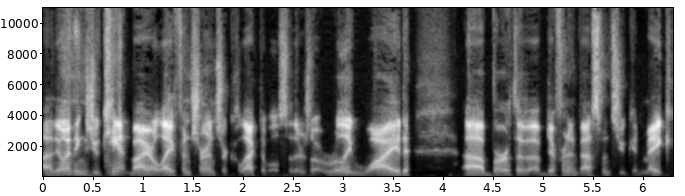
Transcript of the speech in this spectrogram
Uh, the only things you can't buy are life insurance or collectibles. So there's a really wide uh, berth of, of, different investments you can make.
